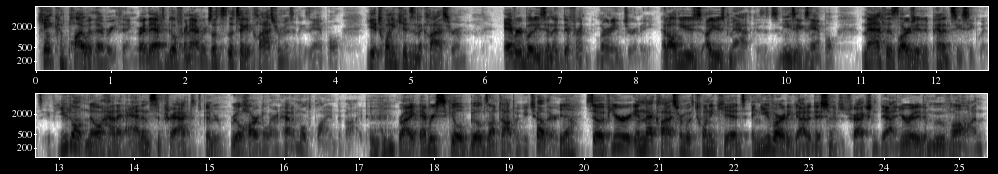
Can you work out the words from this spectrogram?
can't comply with everything, right? They have to go for an average. Let's let's take a classroom as an example. You get 20 kids in a classroom. Everybody's in a different learning journey. And I'll use I'll use math because it's an easy example. Math is largely a dependency sequence. If you don't know how to add and subtract, it's going to be real hard to learn how to multiply and divide, right? Every skill builds on top of each other. Yeah. So if you're in that classroom with 20 kids and you've already got addition and subtraction down, you're ready to move on.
